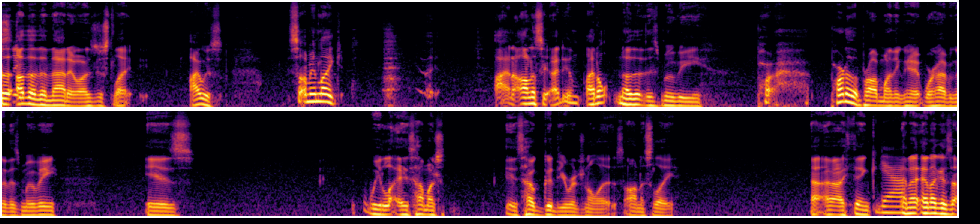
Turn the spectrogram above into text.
Leslie- other than that, it was just like I was. So I mean, like, I, honestly, I didn't. I don't know that this movie. Part, part of the problem I think we ha- we're having with this movie is we li- is how much is how good the original is. Honestly, I- I, think. Yeah. And, I, and like I said,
